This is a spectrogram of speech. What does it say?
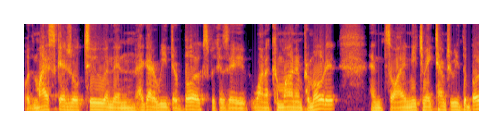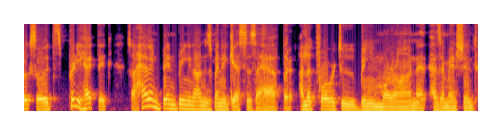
with my schedule too. And then I got to read their books because they want to come on and promote it. And so I need to make time to read the book. So it's pretty hectic. So I haven't been bringing on as many guests as I have, but I look forward to bringing more on. As I mentioned,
